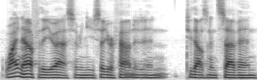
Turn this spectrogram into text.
Why now for the US? I mean, you said you were founded in 2007.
